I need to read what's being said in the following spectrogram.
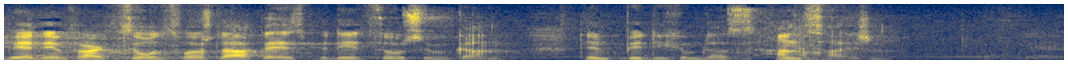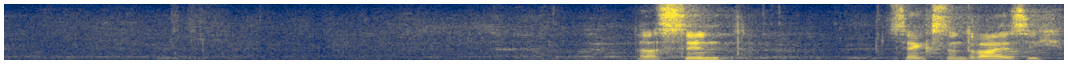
wer dem Fraktionsvorschlag der SPD zustimmen kann, den bitte ich um das Handzeichen. Das sind 36.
